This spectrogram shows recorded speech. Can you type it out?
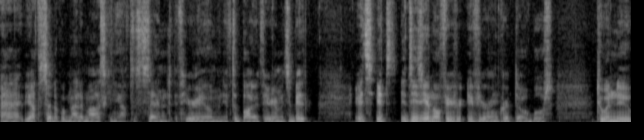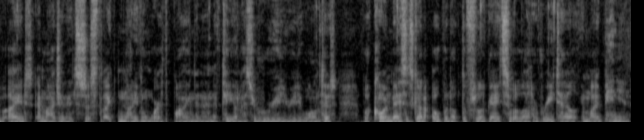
Uh, you have to set up a MetaMask and you have to send Ethereum and you have to buy Ethereum. It's a bit it's it's it's easy enough if you're, if you're in crypto, but to a noob, I'd imagine it's just like not even worth buying an NFT unless you really really want it. But Coinbase is going to open up the floodgates to a lot of retail, in my opinion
